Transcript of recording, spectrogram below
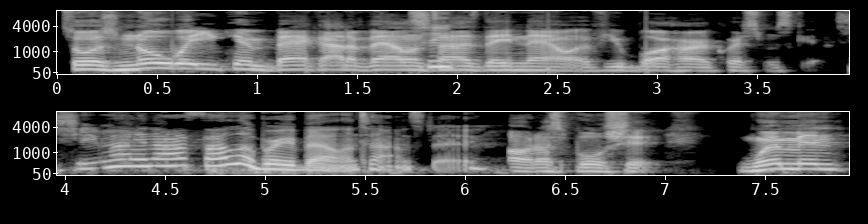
So there's no way you can back out of Valentine's she, Day now if you bought her a Christmas gift. She might not celebrate Valentine's Day. Oh, that's bullshit. Women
